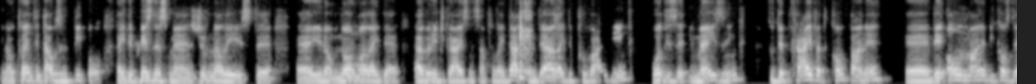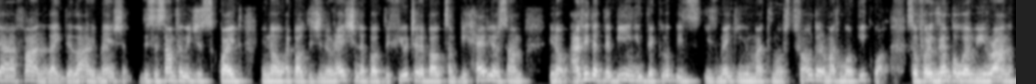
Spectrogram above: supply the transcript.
You know, 20,000 people, like the businessmen, journalists, uh, you know, normal, like the average guys and something like that. And they are like the providing what is amazing to the private company uh, they own money because they are fun, like the Larry mentioned. This is something which is quite, you know, about the generation, about the future, about some behavior, some, you know, I think that the being in the group is is making you much more stronger, much more equal. So, for example, where we run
